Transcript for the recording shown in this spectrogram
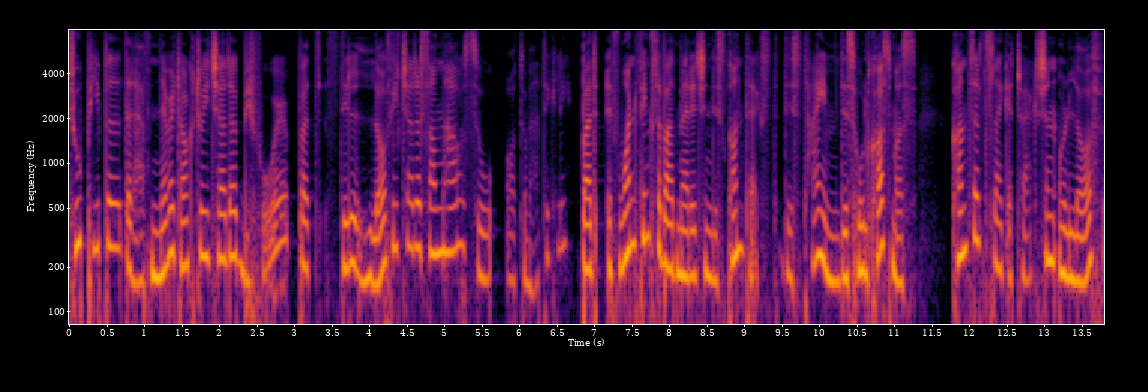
Two people that have never talked to each other before but still love each other somehow, so automatically. But if one thinks about marriage in this context, this time, this whole cosmos, Concepts like attraction or love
